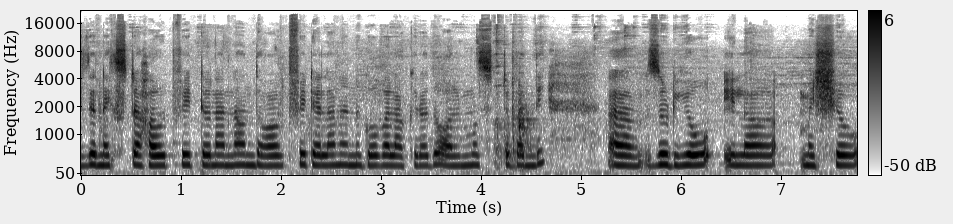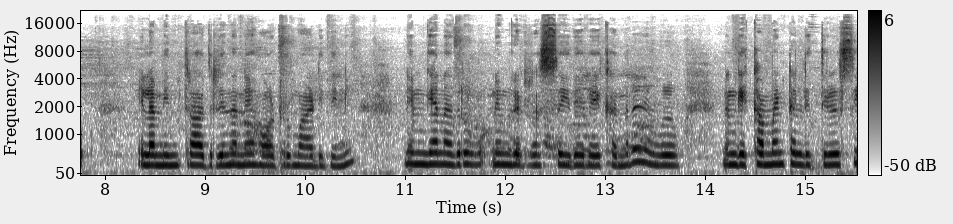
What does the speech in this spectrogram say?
ಇದು ನೆಕ್ಸ್ಟ್ ಔಟ್ಫಿಟ್ ನನ್ನ ಒಂದು ಔಟ್ಫಿಟ್ ಎಲ್ಲ ನಾನು ಗೋವಲ್ಲಿ ಹಾಕಿರೋದು. ಆಲ್ಮೋಸ್ಟ್ ಬಂದು ಝುಡಿಯೋ ಇಲ್ಲ ಮೆಶೋ ಇಲ್ಲ ಮಿಂತ್ರ ಅದರಿಂದನೇ ಆರ್ಡ್ರ್ ಮಾಡಿದ್ದೀನಿ. ನಿಮ್ಗೇನಾದರೂ ನಿಮಗೆ ಡ್ರೆಸ್ ಇದೆ ಬೇಕಂದರೆ ನೀವು ನನಗೆ ಕಮೆಂಟಲ್ಲಿ ತಿಳಿಸಿ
